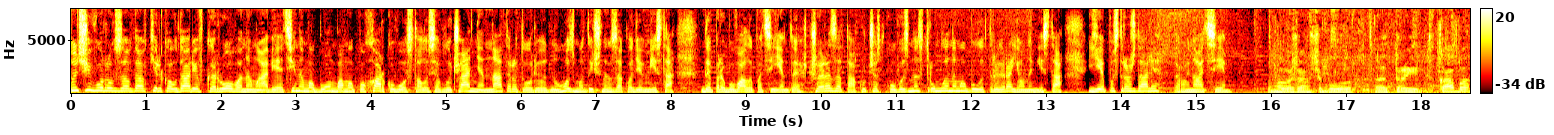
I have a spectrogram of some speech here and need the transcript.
Вночі ворог завдав кілька ударів керованими авіаційними бомбами по Харкову. Сталося влучання на територію одного з медичних закладів міста, де перебували пацієнти. Через атаку частково знеструмленими були три райони міста. Є постраждалі та руйнації. Ми вважаємо, що було е, три каба,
